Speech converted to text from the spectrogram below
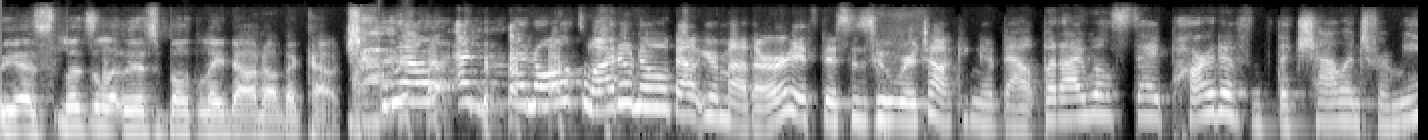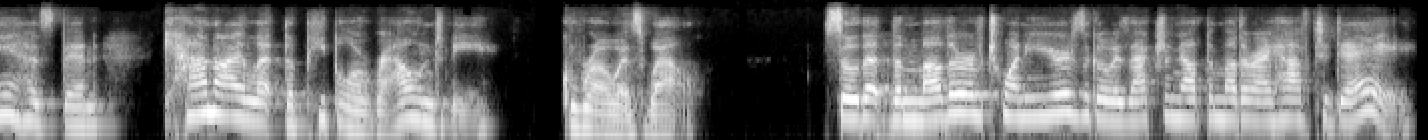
Yes. Let's let's both lay down on the couch. well, and and also I don't know about your mother if this is who we're talking about, but I will say part of the challenge for me has been can I let the people around me grow as well? So that the mother of 20 years ago is actually not the mother I have today.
